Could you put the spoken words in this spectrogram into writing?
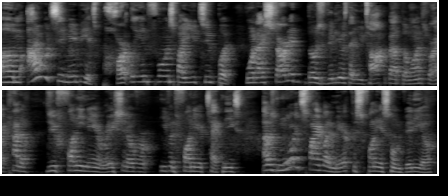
Um, I would say maybe it's partly influenced by YouTube, but when I started those videos that you talk about, the ones where I kind of do funny narration over even funnier techniques, I was more inspired by America's Funniest Home Video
